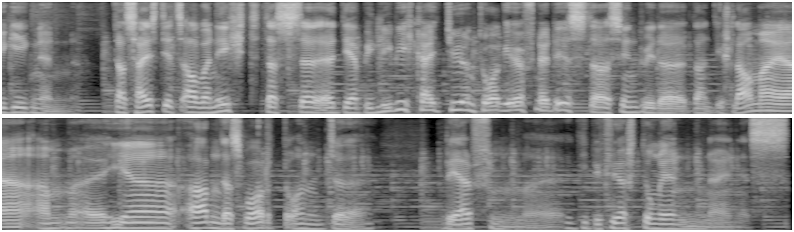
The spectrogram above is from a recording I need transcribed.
begegnen. Das heißt jetzt aber nicht, dass äh, der Beliebigkeit Tür und Tor geöffnet ist. Da sind wieder dann die Schlaumeier hier haben das Wort und werfen die Befürchtungen eines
